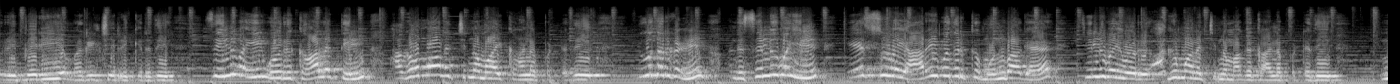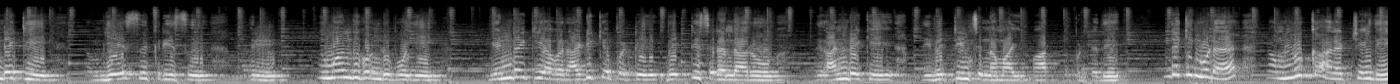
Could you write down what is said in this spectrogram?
ஒரு பெரிய மகிழ்ச்சி இருக்கிறது. சிலுவை ஒரு காலத்தில் அகமான சின்னமாய் காணப்பட்டது. யூதர்கள் அந்த சிலுவையில் இயேசுவை அறைவதற்கு முன்பாக சிலுவை ஒரு அகமான சின்னமாக காணப்பட்டது. இன்றைக்கு நம் இயேசு கிறிஸ்து அதில் சுமந்து கொண்டு போய் என்றைக்கு அவர் அடிக்கப்பட்டு வெற்றி சிறந்தாரோ அன்றைக்கு அது வெற்றியின் சின்னமாய் மாற்றப்பட்டது. இன்றைக்கும் கூட நாம் லூக்கான செய்தி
